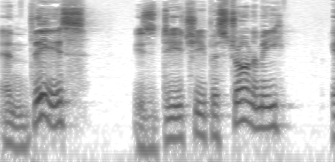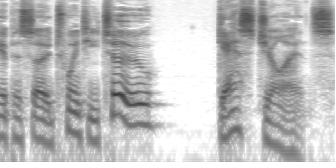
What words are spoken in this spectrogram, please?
And this is Dear Cheap Astronomy, episode 22 Gas Giants.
